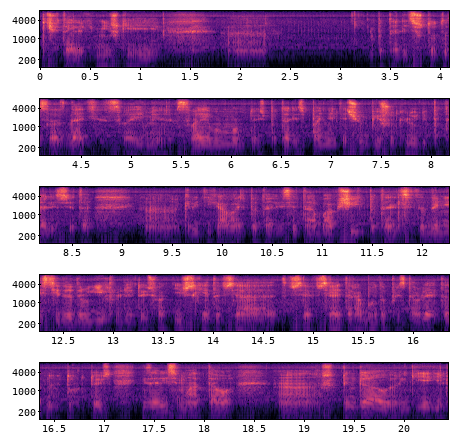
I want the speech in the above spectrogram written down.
читали книжки и пытались что-то создать своими, своим умом, то есть пытались понять, о чем пишут люди, пытались это э, критиковать, пытались это обобщить, пытались это донести до других людей. То есть фактически это вся, это вся, вся эта работа представляет одно и то же. То есть независимо от того, э, Шопенгауэр, Гегель,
